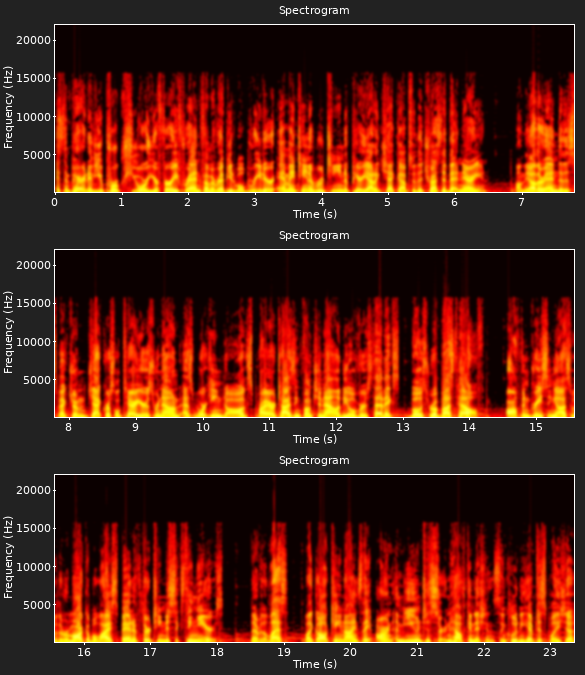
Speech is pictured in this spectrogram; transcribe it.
it's imperative you procure your furry friend from a reputable breeder and maintain a routine of periodic checkups with a trusted veterinarian. On the other end of the spectrum, Jack Russell Terriers, renowned as working dogs, prioritizing functionality over aesthetics, boast robust health, often gracing us with a remarkable lifespan of 13 to 16 years. Nevertheless, like all canines, they aren't immune to certain health conditions, including hip dysplasia,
